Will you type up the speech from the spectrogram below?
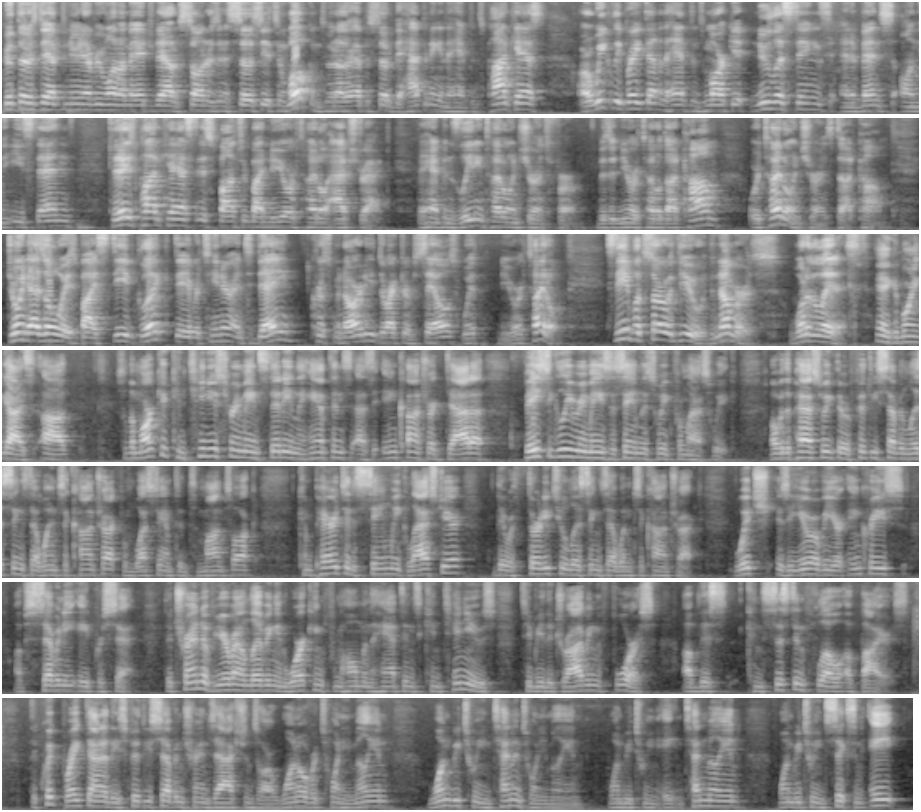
Good Thursday afternoon, everyone. I'm Andrew Dowd of Saunders and Associates, and welcome to another episode of the Happening in the Hamptons podcast, our weekly breakdown of the Hamptons market, new listings, and events on the East End. Today's podcast is sponsored by New York Title Abstract, the Hamptons' leading title insurance firm. Visit NewYorkTitle.com or TitleInsurance.com. Joined as always by Steve Glick, Dave Rotiner, and today Chris Minardi, Director of Sales with New York Title. Steve, let's start with you. The numbers. What are the latest? Hey, good morning, guys. Uh, so the market continues to remain steady in the Hamptons as the in-contract data basically remains the same this week from last week. Over the past week, there were 57 listings that went into contract from Westhampton to Montauk. Compared to the same week last year, there were 32 listings that went into contract, which is a year-over-year increase of 78%. The trend of year-round living and working from home in the Hamptons continues to be the driving force of this consistent flow of buyers. The quick breakdown of these 57 transactions are one over 20 million, one between 10 and 20 million, one between 8 and 10 million, one between 6 and 8,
